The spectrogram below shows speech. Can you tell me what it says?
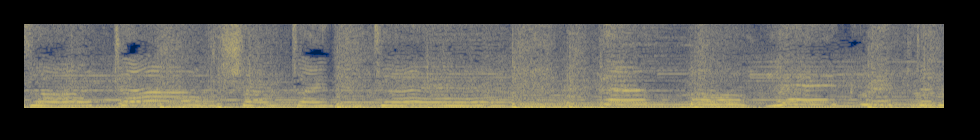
ကြည်စွာတောင်းရှောက်တိုင်းတွေအတမ်းမောလေးကရတဲ့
